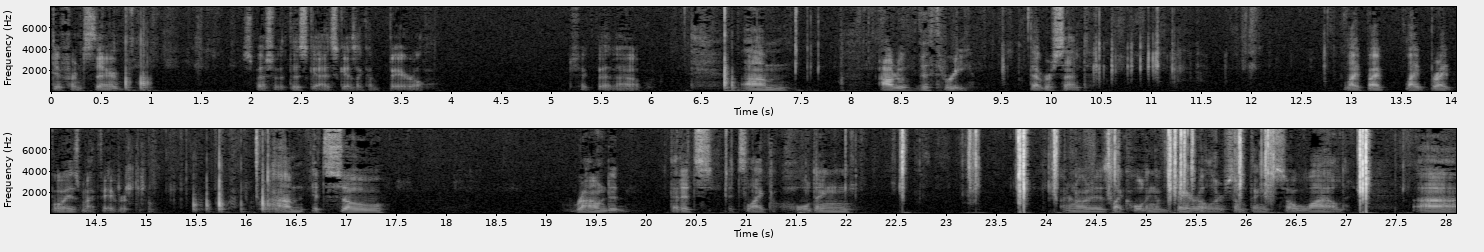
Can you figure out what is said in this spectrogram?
difference there, especially with this guy. This guy's like a barrel. Check that out. Um, out of the three that were sent, Light, by, Light Bright Boy is my favorite. Um, it's so rounded that it's it's like holding I don't know what it is, like holding a barrel or something. It's so wild. Uh,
